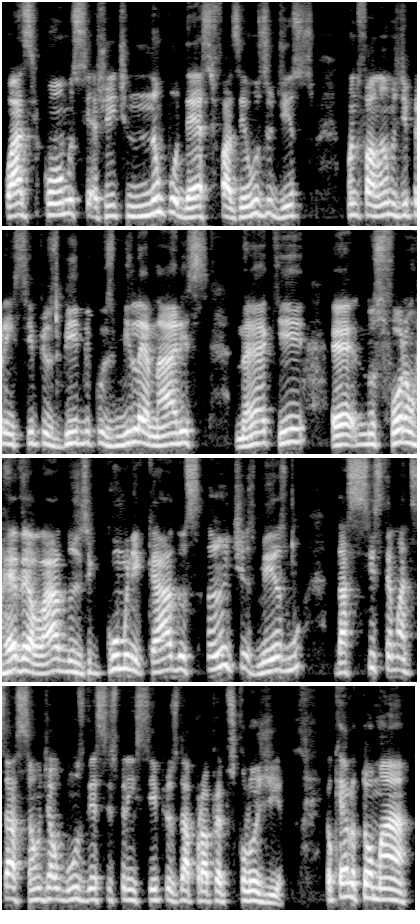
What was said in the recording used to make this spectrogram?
quase como se a gente não pudesse fazer uso disso quando falamos de princípios bíblicos milenares né, que é, nos foram revelados e comunicados antes mesmo da sistematização de alguns desses princípios da própria psicologia. Eu quero tomar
